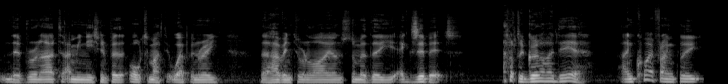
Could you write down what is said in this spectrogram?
they've run out of ammunition for the automatic weaponry. They're having to rely on some of the exhibits. That's a good idea. And quite frankly,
